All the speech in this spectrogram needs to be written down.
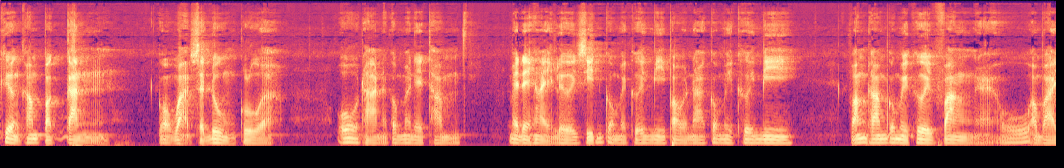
เครื่องค้ำประกัน ก็หวาดสะดุ้งกลัว โอ้ทานก็ไม่ได้ทำไม่ได้ให้เลยศีลก็ไม่เคยมีภาวนาก็ไม่เคยมี ฟังธรรมก็ไม่เคยฟังโอ้อบาย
